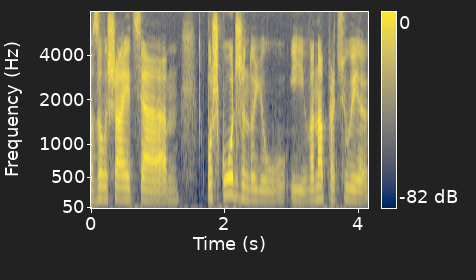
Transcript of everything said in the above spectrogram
залишається пошкодженою і вона працює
